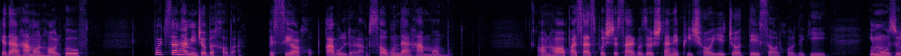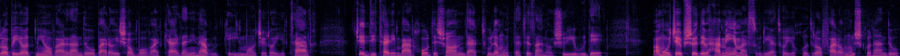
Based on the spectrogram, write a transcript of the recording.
که در همان حال گفت بگذار همینجا بخوابم. بسیار خوب قبول دارم. صابون در حمام بود. آنها پس از پشت سر گذاشتن پیچهای جاده سالخوردگی این موضوع را به یاد می آوردند و برایشان باور کردنی نبود که این ماجرای تلخ جدیترین برخوردشان در طول مدت زناشویی بوده و موجب شده همه مسئولیت های خود را فراموش کنند و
